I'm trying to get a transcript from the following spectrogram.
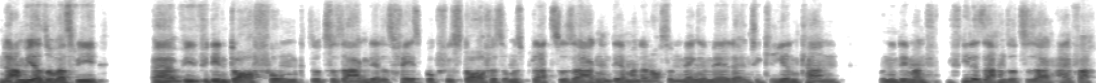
da haben wir ja sowas wie äh, wie, wie den Dorffunk sozusagen, der das Facebook fürs Dorf ist, um es platt zu sagen, in dem man dann auch so einen Mengemelder integrieren kann und in dem man viele Sachen sozusagen einfach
